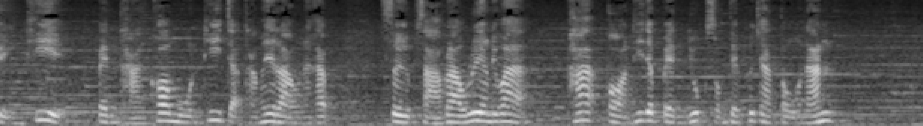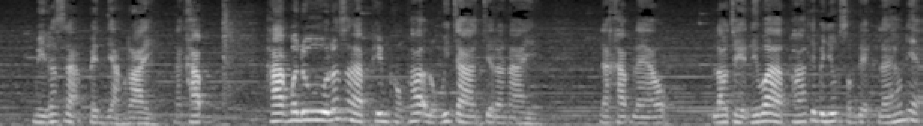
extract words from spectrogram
สิ่งที่เป็นฐานข้อมูลที่จะทำให้เรานะครับ สืบสาวเราเรื่องได้ว่า พระก่อนที่จะเป็นยุคสมเด็จพระจารย์โตนั้น มีลักษณะเป็นอย่างไรนะครับ หากมาดูลักษณะพิมพ์ของพระหลวงวิจารณ์เจรไนนะครับแล้วเราจะเห็นได้ว่าพระที่เป็นยุคสมเด็จแล้วเนี่ย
